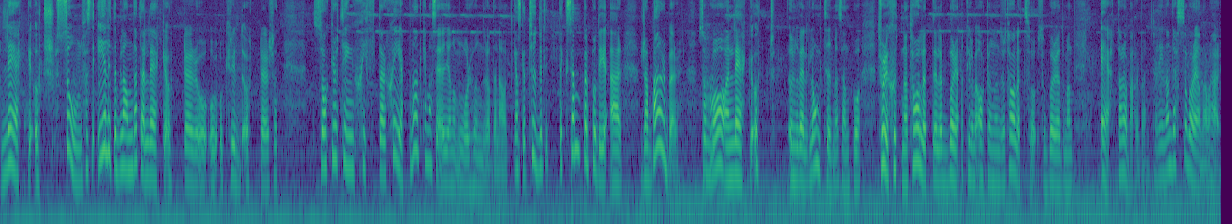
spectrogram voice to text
läkeörtszon. Fast det är lite blandat där läkeörter och, och, och kryddörter. Så att saker och ting skiftar skepnad kan man säga genom århundradena. Och ett ganska tydligt exempel på det är rabarber som Aha. var en läkeört under väldigt lång tid men sen på, tror det är 1700-talet eller börja, till och med 1800-talet så, så började man äta rabarbern. Men innan dess så var det en av de här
